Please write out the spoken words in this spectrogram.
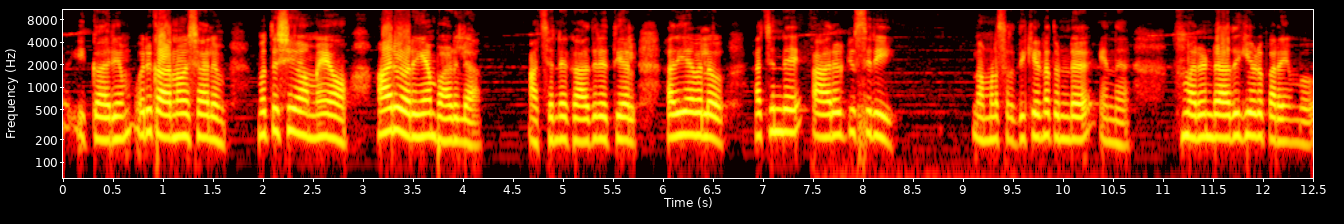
ഇക്കാര്യം ഒരു കാരണവശാലും മുത്തശ്ശിയോ അമ്മയോ ആരും അറിയാൻ പാടില്ല. അച്ഛന്റെ കാതിലെത്തിയാൽ അറിയാമല്ലോ അച്ഛന്റെ ആരോഗ്യസ്ഥിതി നമ്മൾ ശ്രദ്ധിക്കേണ്ടതുണ്ട് എന്ന്. വരുൺ രാധികയോട് പറയുമ്പോൾ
